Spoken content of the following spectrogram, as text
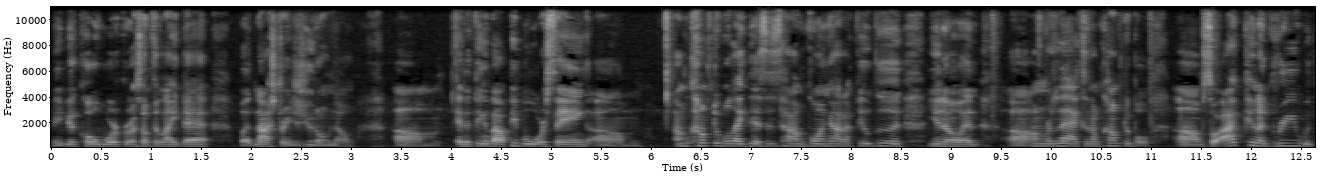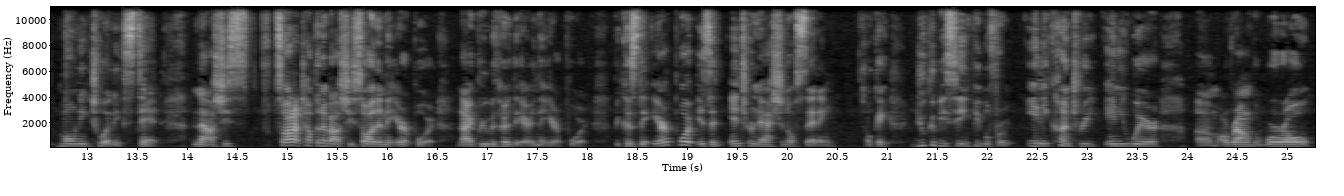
maybe a co-worker or something like that, but not strangers you don't know. Um, and the thing about people were saying, um, I'm comfortable like this. This is how I'm going out. I feel good, you know, and uh, I'm relaxed and I'm comfortable. Um, so I can agree with Monique to an extent. Now she started talking about she saw it in the airport, and I agree with her there in the airport because the airport is an international setting. Okay, you could be seeing people from any country, anywhere um, around the world,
